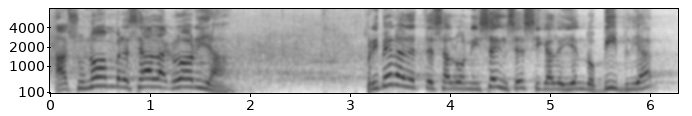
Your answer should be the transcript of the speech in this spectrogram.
A su nombre sea la gloria. Primera de Tesalonicenses, siga leyendo Biblia,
